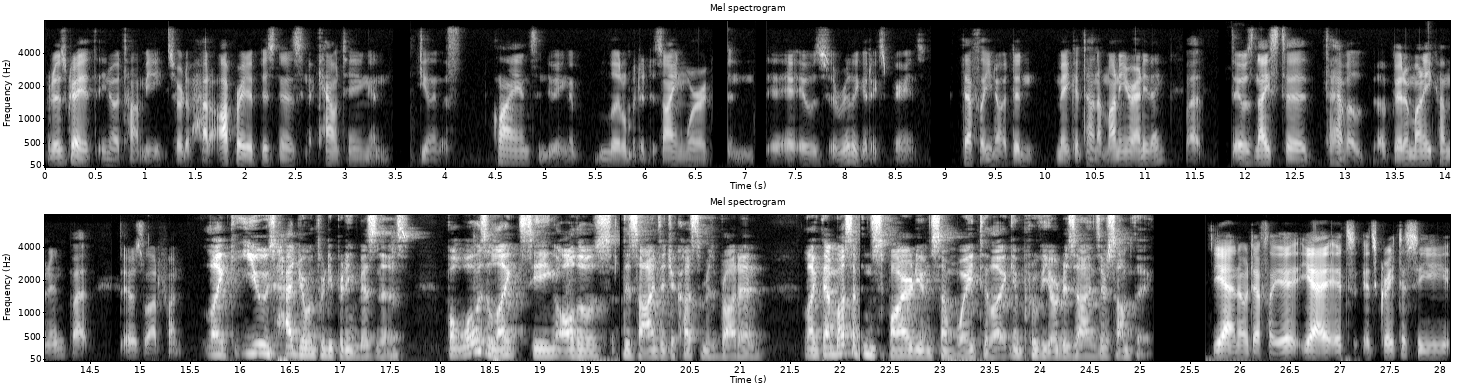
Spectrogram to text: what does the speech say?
But it was great. You know, it taught me sort of how to operate a business and accounting and dealing with clients and doing a little bit of design work. And it, it was a really good experience. Definitely, you know, it didn't make a ton of money or anything, but it was nice to, to have a, a bit of money coming in, but it was a lot of fun. Like you had your own 3D printing business, but what was it like seeing all those designs that your customers brought in? Like that must have inspired you in some way to like improve your designs or something. Yeah, no, definitely. It, yeah, it's it's great to see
